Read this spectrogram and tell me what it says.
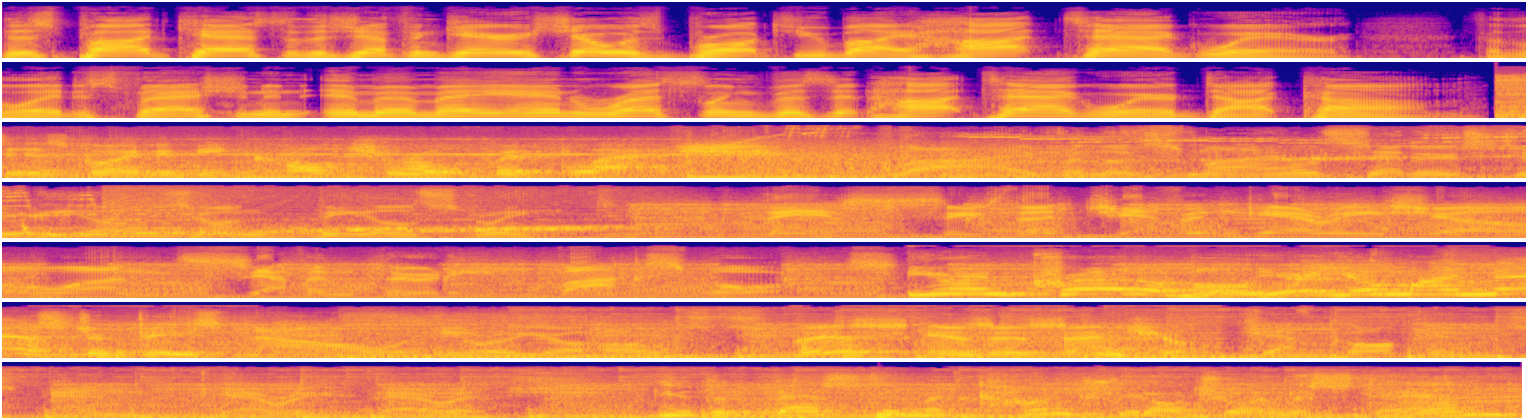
This podcast of the Geoff and Gary Show is brought to you by Hot Tagwear. For the latest fashion in MMA and wrestling, visit hottagwear.com. This is going to be cultural whiplash. Live from the Smile Center studios on Beale Street. This is the Geoff and Gary Show on 730 Fox Sports. You're incredible. You're, you're my masterpiece. Now, here are your hosts, This is essential. Geoff Calkins and Gary Parrish. You're the best in the country, don't you understand?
